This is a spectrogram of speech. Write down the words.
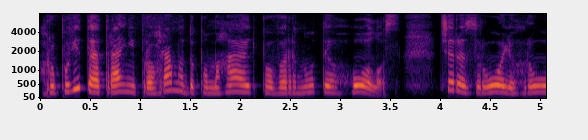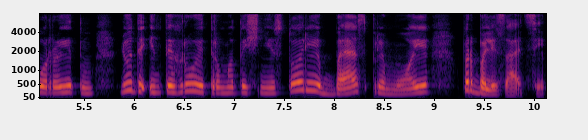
Групові театральні програми допомагають повернути голос. Через роль, гру, ритм люди інтегрують травматичні історії без прямої вербалізації.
